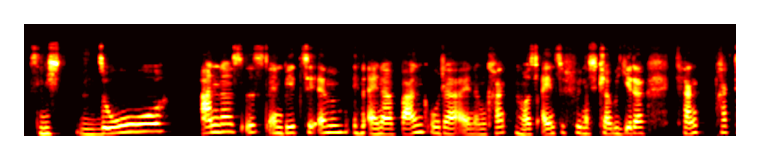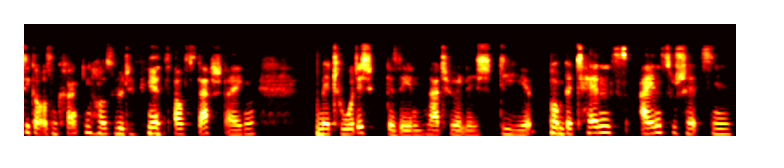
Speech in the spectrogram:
jetzt nicht so anders ist, ein BCM in einer Bank oder einem Krankenhaus einzuführen. Ich glaube, jeder Krank Praktiker aus dem Krankenhaus würde mir jetzt aufs Dach steigen methodisch gesehen natürlich, die Kompetenz einzuschätzen,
